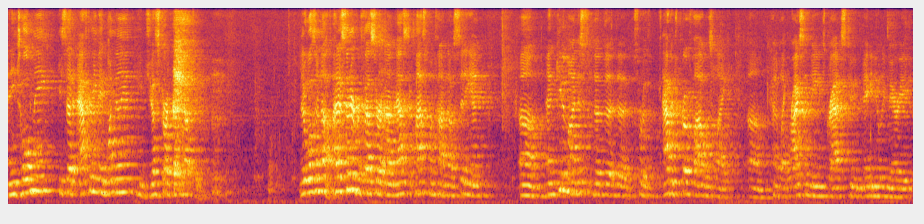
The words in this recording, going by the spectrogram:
And he told me, he said after he made one million, he just started thinking about. That it wasn't enough. I had a seminary professor um, asked a class one time that I was sitting in, um, and keep in mind, this the, the, the sort of average profile was like um, kind of like rice and beans, grad student, maybe newly married,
